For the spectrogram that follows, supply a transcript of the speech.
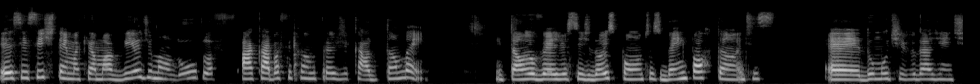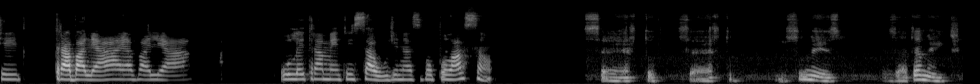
Esse sistema, que é uma via de mão dupla, acaba ficando prejudicado também. Então, eu vejo esses dois pontos bem importantes é, do motivo da gente trabalhar e avaliar o letramento em saúde nessa população. Certo, certo. Isso mesmo, exatamente.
